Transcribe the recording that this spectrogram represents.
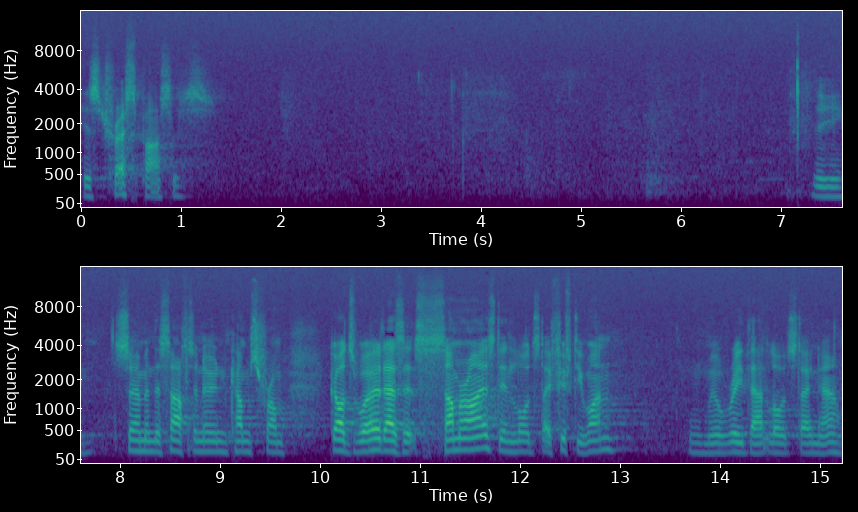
his trespasses. The sermon this afternoon comes from God's Word as it's summarized in Lord's Day 51. And we'll read that Lord's Day now.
